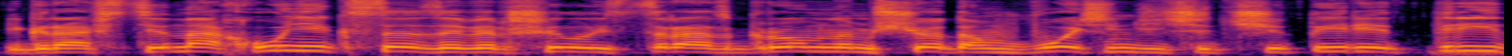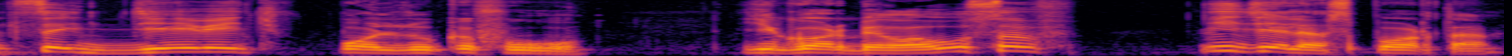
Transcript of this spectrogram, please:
Игра в стенах Уникса завершилась с разгромным счетом 84-39 в пользу КФУ. Егор Белоусов, Неделя спорта.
